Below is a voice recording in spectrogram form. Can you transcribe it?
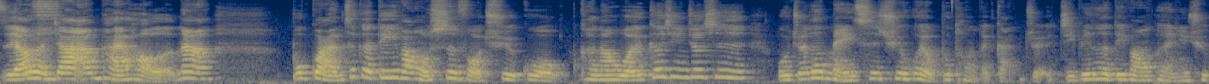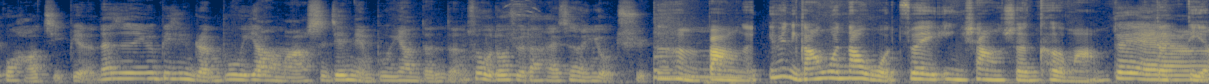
只要人家安排好了，那。不管这个地方我是否去过，可能我的个性就是，我觉得每一次去会有不同的感觉。即便这个地方我可能已经去过好几遍了，但是因为毕竟人不一样嘛，时间点不一样等等，所以我都觉得还是很有趣。真的很棒哎！因为你刚刚问到我最印象深刻嘛，对的点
